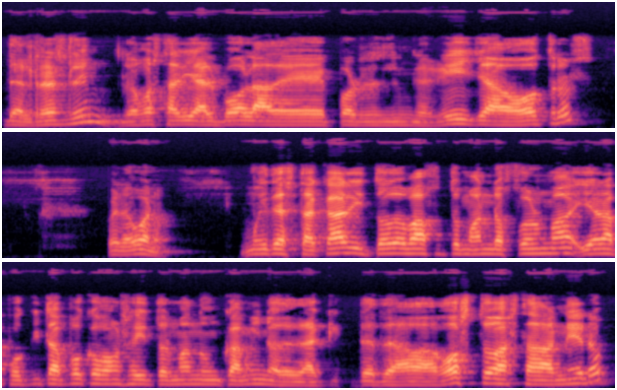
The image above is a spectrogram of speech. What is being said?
del wrestling, luego estaría el bola de por guilla o otros, pero bueno, muy destacar y todo va tomando forma y ahora poquito a poco vamos a ir tomando un camino desde, desde agosto hasta enero,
